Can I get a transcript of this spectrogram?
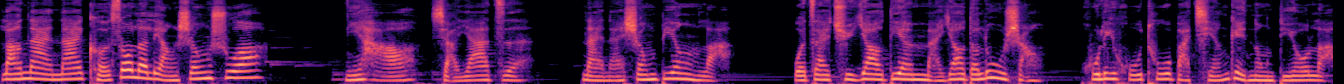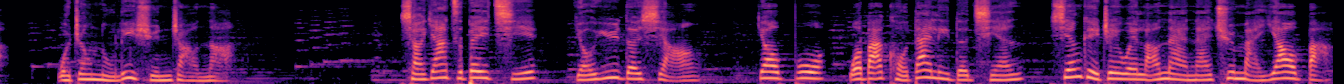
老奶奶咳嗽了两声，说：“你好，小鸭子，奶奶生病了，我在去药店买药的路上，糊里糊涂把钱给弄丢了，我正努力寻找呢。”小鸭子贝奇犹豫的想。要不我把口袋里的钱先给这位老奶奶去买药吧。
